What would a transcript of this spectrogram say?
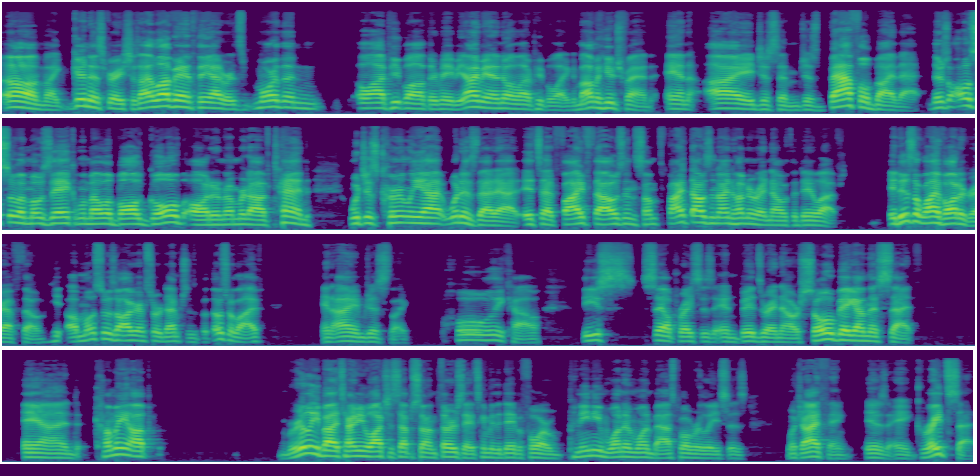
oh my goodness gracious. I love Anthony Edwards more than a lot of people out there maybe. I mean, I know a lot of people like him. I'm a huge fan and I just am just baffled by that. There's also a Mosaic LaMelo Ball gold auto numbered out of 10 which is currently at what is that at? It's at 5,000 some 5,900 right now with the day left. It is a live autograph though. He, uh, most of his autographs are redemptions, but those are live. And I am just like, holy cow. These sale prices and bids right now are so big on this set. And coming up, really, by the time you watch this episode on Thursday, it's to be the day before Panini one and one basketball releases, which I think is a great set.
